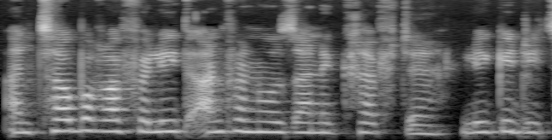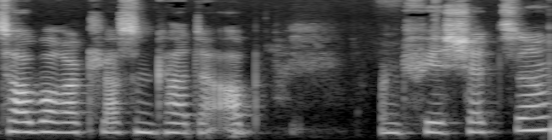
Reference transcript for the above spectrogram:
Ein Zauberer verliert einfach nur seine Kräfte. Lege die Zaubererklassenkarte ab. Und vier Schätze.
